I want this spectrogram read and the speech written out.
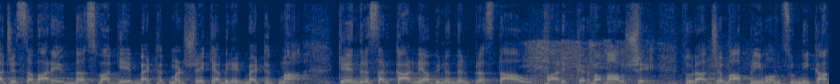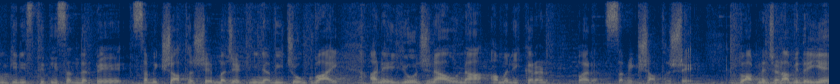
આજે સવારે દસ વાગ્યે બેઠક મળશે. કેબિનેટ બેઠકમાં કેન્દ્ર સરકારને અભિનંદન પ્રસ્તાવ પારિત કરવામાં આવશે. તો રાજ્યમાં પ્રી મોન્સૂનની કામગીરી સ્થિતિ સંદર્ભે સમીક્ષા થશે. બજેટની નવી જોગવાઈ અને યોજનાઓના અમલીકરણ પર સમીક્ષા થશે. તો આપને જણાવી દઈએ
